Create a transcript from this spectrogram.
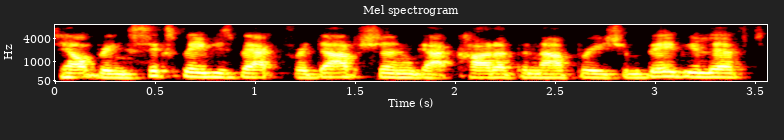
to help bring six babies back for adoption, got caught up in Operation Baby Lift,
